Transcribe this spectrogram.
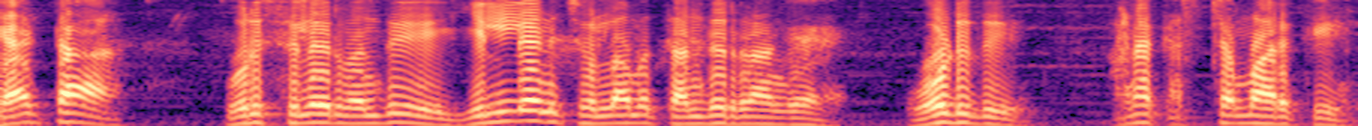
கேட்டால் ஒரு சிலர் வந்து இல்லைன்னு சொல்லாமல் தந்துடுறாங்க. ஓடுது. ஆனால் கஷ்டமாக இருக்குது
